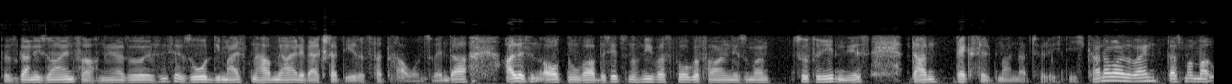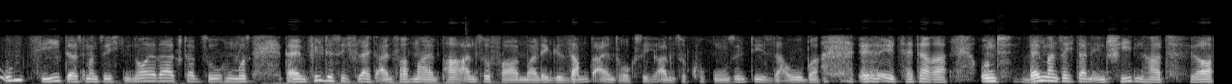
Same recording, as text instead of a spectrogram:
Das ist gar nicht so einfach. Ne? Also es ist ja so, die meisten haben ja eine Werkstatt ihres Vertrauens. Wenn da alles in Ordnung war, bis jetzt noch nie was vorgefallen ist und man zufrieden ist, dann wechselt man natürlich nicht. Kann aber sein, dass man mal umzieht, dass man sich eine neue Werkstatt suchen muss. Da empfiehlt es sich vielleicht einfach mal ein paar anzufahren, mal den Gesamteindruck sich anzugucken, sind die sauber äh, etc. Und wenn man sich dann entschieden hat, ja,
